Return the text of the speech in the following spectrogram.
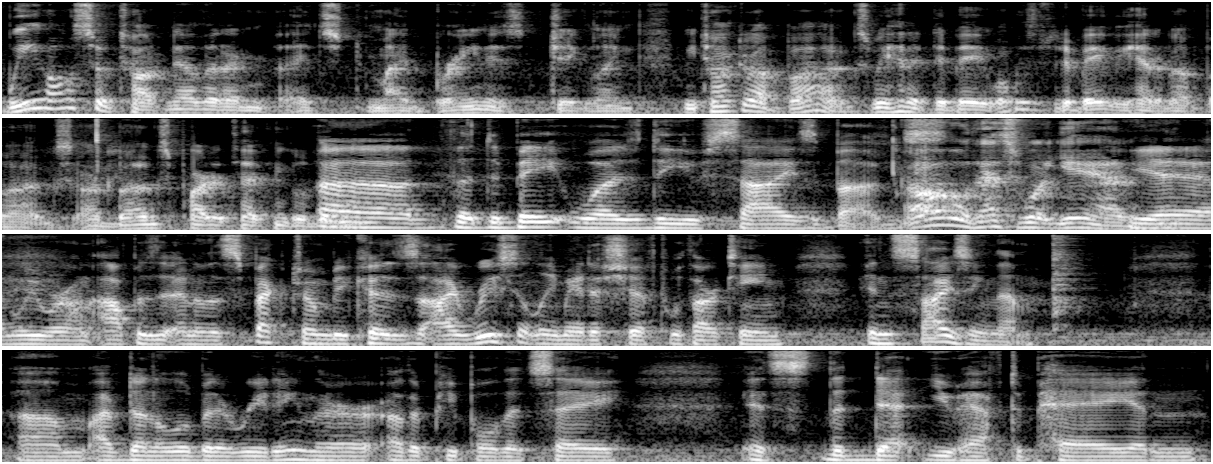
We also talked now that I'm, it's my brain is jiggling. We talked about bugs. We had a debate. What was the debate we had about bugs? Are bugs part of technical debt? Uh, the debate was do you size bugs? oh, that's what. Yeah. Yeah, and we were on opposite end of the spectrum because I recently made a shift with our team in sizing them. Um, I've done a little bit of reading. There are other people that say it's the debt you have to pay, and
